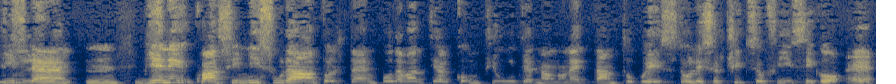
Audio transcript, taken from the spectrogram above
il, mh, mm, viene quasi misurato il tempo davanti al computer, no, non è tanto questo. L'esercizio fisico è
